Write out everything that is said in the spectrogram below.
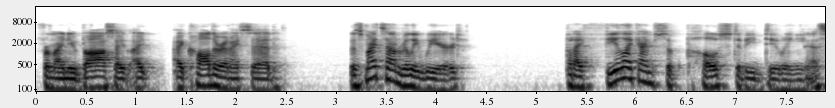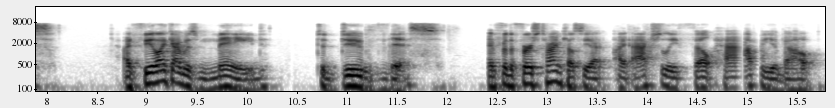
for my new boss, I, I, I called her and I said, This might sound really weird, but I feel like I'm supposed to be doing this. I feel like I was made to do this. And for the first time, Kelsey, I, I actually felt happy about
